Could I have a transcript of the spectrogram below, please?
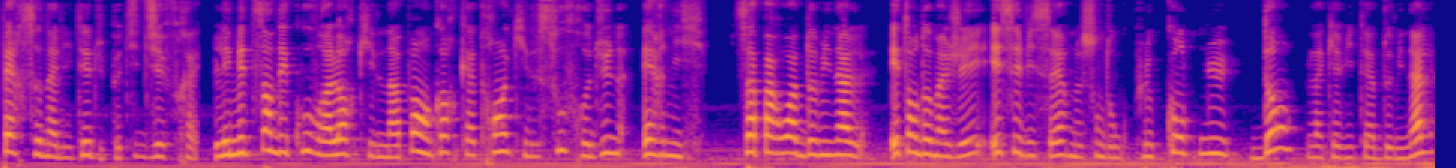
personnalité du petit Jeffrey. Les médecins découvrent alors qu'il n'a pas encore 4 ans qu'il souffre d'une hernie. Sa paroi abdominale est endommagée et ses viscères ne sont donc plus contenus dans la cavité abdominale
